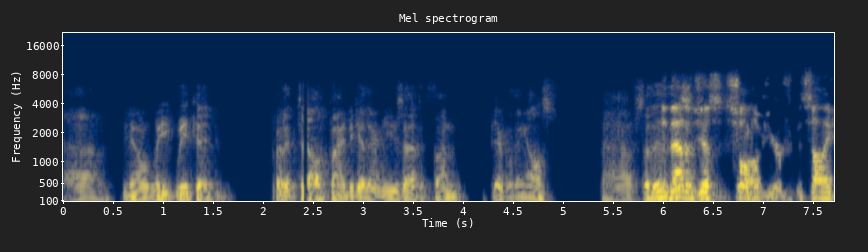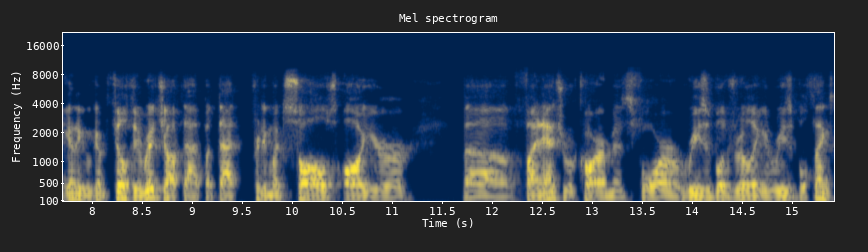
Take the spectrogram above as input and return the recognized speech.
Uh, you know, we we could put a talc mine together and use that to fund everything else. Uh, so this, and that'll just solve your. It's not like you're going to become filthy rich off that, but that pretty much solves all your uh, financial requirements for reasonable drilling and reasonable things.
